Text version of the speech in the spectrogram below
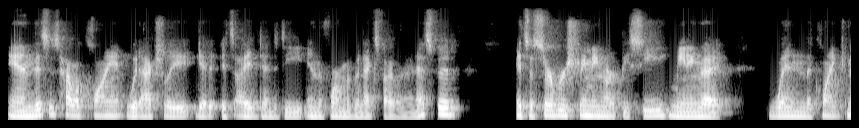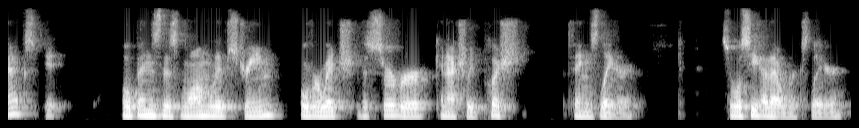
And this is how a client would actually get its identity in the form of an X509 SVID. It's a server streaming RPC, meaning that when the client connects, it opens this long-lived stream over which the server can actually push things later. So we'll see how that works later.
